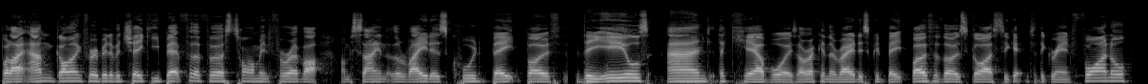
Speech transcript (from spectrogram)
but I am going for a bit of a cheeky bet for the first time in forever. I'm saying that the Raiders could beat both the Eels and the Cowboys. I reckon the Raiders could beat both of those guys to get into the grand final.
